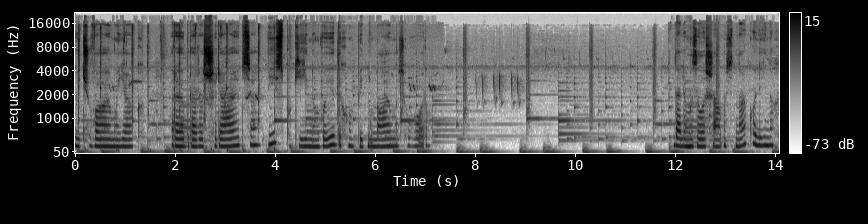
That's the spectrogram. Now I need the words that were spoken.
відчуваємо, як ребра розширяються і спокійним видихом піднімаємось вгору. Далі ми залишаємось на колінах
